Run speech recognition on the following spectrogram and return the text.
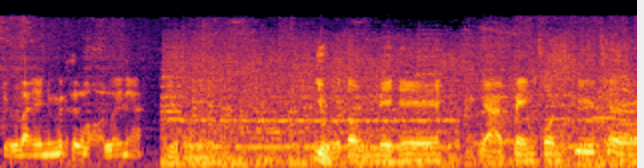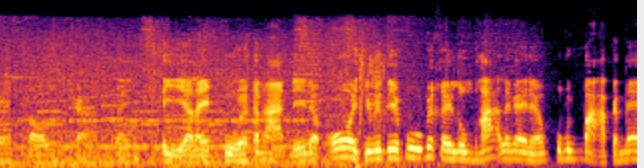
อยู่อะไรยังไม่ครึ่งหลอดเลยเนี่ยอยู่ตรงนี้นะอยู่ตรงนี้อยากเป็นคนที่เธอต้องการไปตีอะไรกูขนาดนี้เนี่ยโอ้ยชีวิตนี้กูไม่เคยลุมพระเลยไงเนี่ยกูมึงบาปกันแน่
